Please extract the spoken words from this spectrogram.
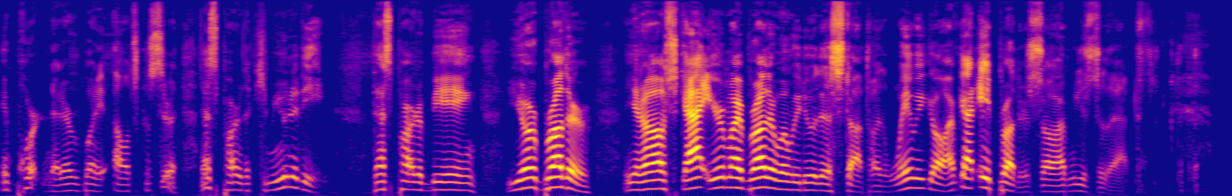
important that everybody else consider. That's part of the community. That's part of being your brother. You know, Scott, you're my brother when we do this stuff. Away we go. I've got eight brothers, so I'm used to that.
